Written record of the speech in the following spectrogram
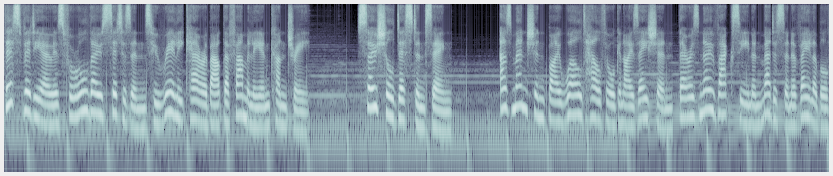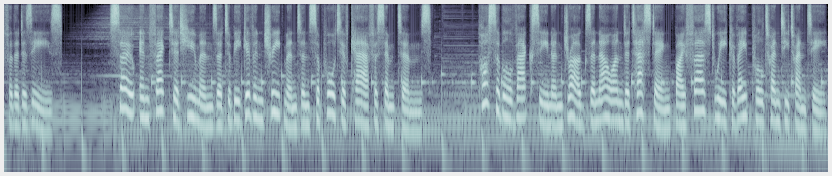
This video is for all those citizens who really care about their family and country. Social distancing. As mentioned by World Health Organization, there is no vaccine and medicine available for the disease. So, infected humans are to be given treatment and supportive care for symptoms. Possible vaccine and drugs are now under testing by first week of April 2020.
